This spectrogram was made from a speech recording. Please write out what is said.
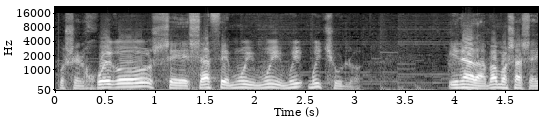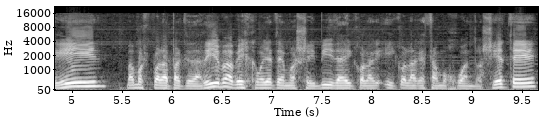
pues el juego se, se hace muy, muy, muy, muy chulo. Y nada, vamos a seguir. Vamos por la parte de arriba. Veis como ya tenemos 6 vidas y con, la, que estamos jugando 7.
